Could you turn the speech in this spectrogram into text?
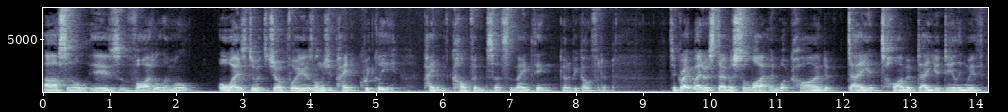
arsenal is vital and will always do its job for you as long as you paint it quickly, paint it with confidence. That's the main thing. Got to be confident. It's a great way to establish the light and what kind of day and time of day you're dealing with.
